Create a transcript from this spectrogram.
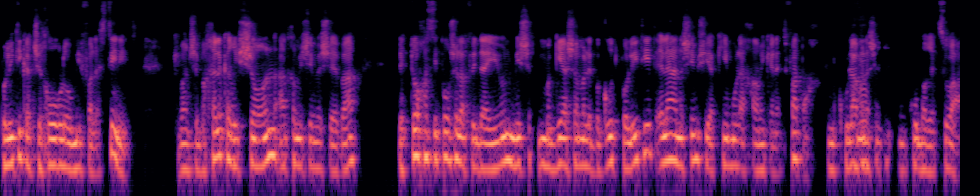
פוליטיקת שחרור לאומי פלסטינית. כיוון שבחלק הראשון, עד 57, בתוך הסיפור של הפדאיון, מי שמגיע שם לבגרות פוליטית, אלה האנשים שיקימו לאחר מכן את פת"ח. הם כולם אנשים שתמכו ברצועה.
